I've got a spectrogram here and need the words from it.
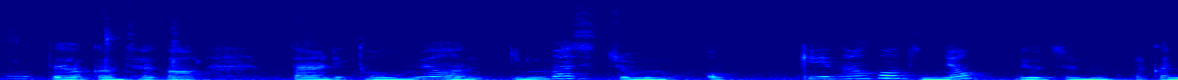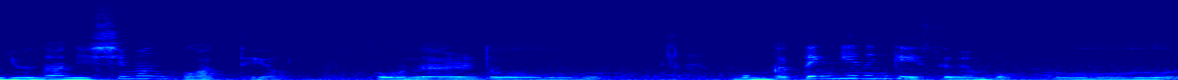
근데 약간 제가 날이 더우면 입맛이 좀 없긴 하거든요. 요즘 약간 유난히 심한 것 같아요. 오늘도 뭔가 땡기는 게 있으면 먹고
